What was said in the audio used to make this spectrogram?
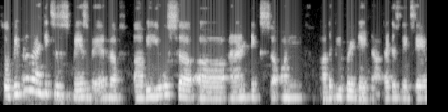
So, people analytics is a space where we use analytics on the people data. That is, let's say,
